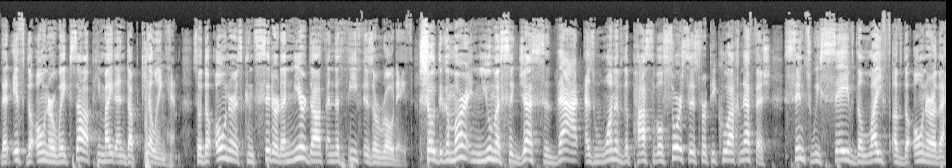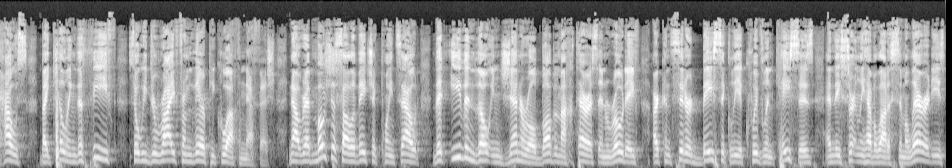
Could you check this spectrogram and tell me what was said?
that if the owner wakes up, he might end up killing him. So the owner is considered a nirdaf and the thief is a rodef. So the Gemara in Yuma suggests that as one of the possible sources for pikuach nefesh. Since we saved the life of the owner of the house by killing the thief, so we derive from there pikuach nefesh. Now, Reb Moshe Soloveitchik points points out that even though in general Baba Machteres and Rodef are considered basically equivalent cases, and they certainly have a lot of similarities,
